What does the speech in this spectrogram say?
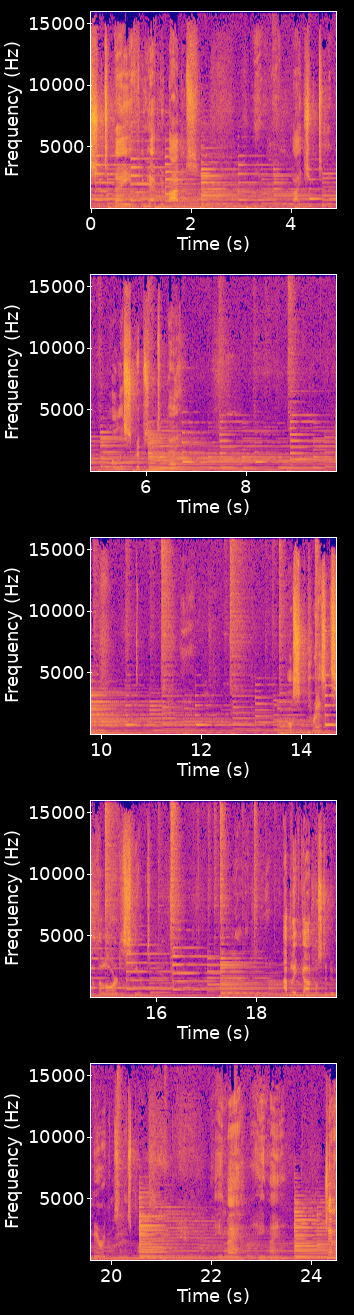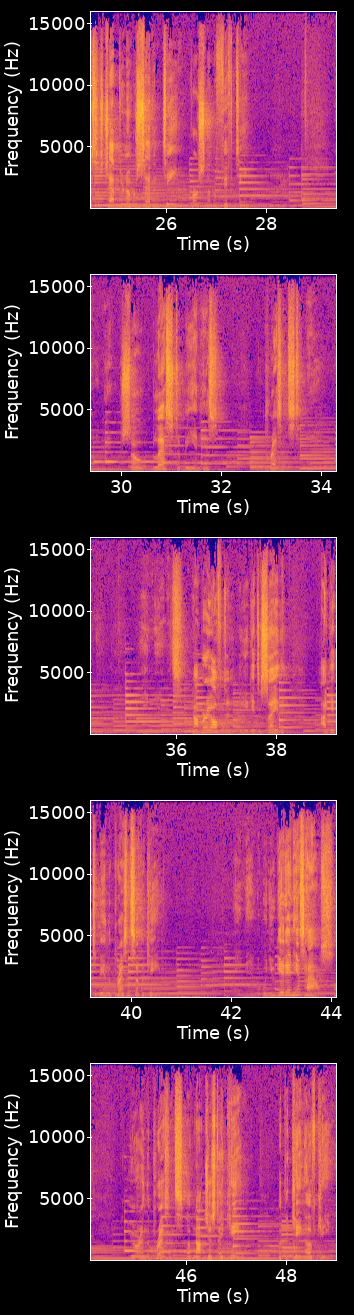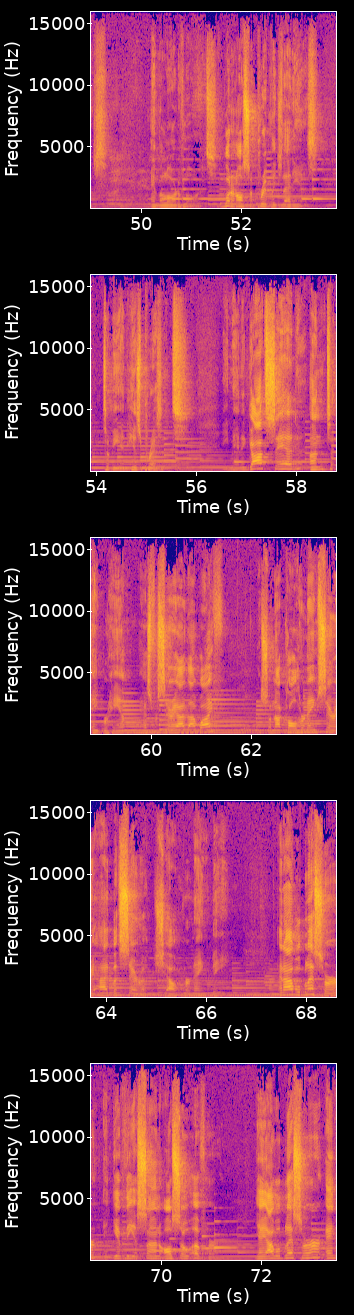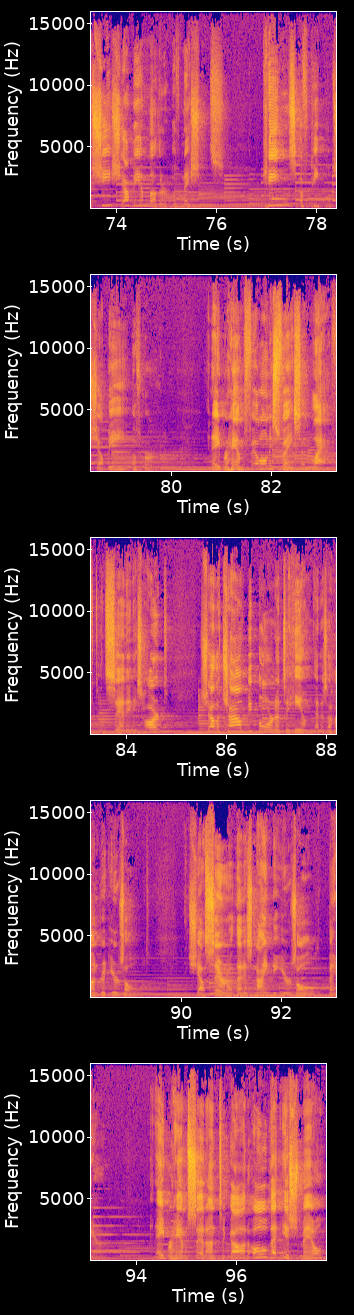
bless you today. If you have your Bibles, invite you to the Holy Scripture today. Awesome presence of the Lord is here today. I believe God wants to do miracles in this place. Amen. Amen. Genesis chapter number 17, verse number 15 so blessed to be in His presence today. Amen. It's not very often do you get to say that I get to be in the presence of a king. Amen. But when you get in His house, you are in the presence of not just a king, but the King of kings and the Lord of lords. What an awesome privilege that is to be in His presence. Amen. And God said unto Abraham, As for Sarai thy wife, I shall not call her name Sarai, but Sarah shall her name be. And I will bless her and give thee a son also of her. Yea, I will bless her, and she shall be a mother of nations. Kings of people shall be of her. And Abraham fell on his face and laughed and said in his heart, shall a child be born unto him that is a hundred years old, and shall Sarah that is ninety years old bear. And Abraham said unto God, Oh, that Ishmael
